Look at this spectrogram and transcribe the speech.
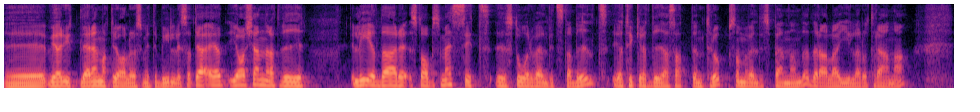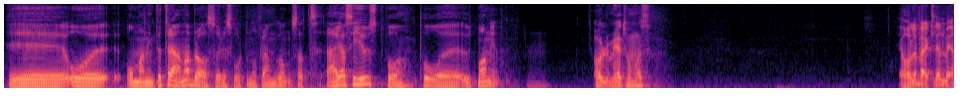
Mm. vi har ytterligare en materialare som heter Billy. Så jag, jag, jag känner att vi Ledarstabsmässigt eh, står väldigt stabilt. Jag tycker att vi har satt en trupp som är väldigt spännande där alla gillar att träna. Eh, och om man inte tränar bra så är det svårt att nå framgång. Så att, eh, jag ser ljust på, på utmaningen. Mm. Håller du med Thomas? Jag håller verkligen med.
